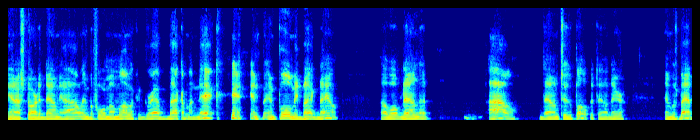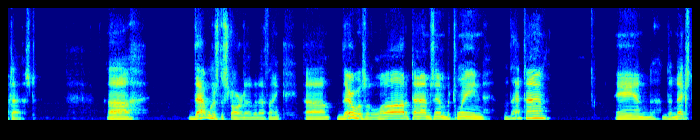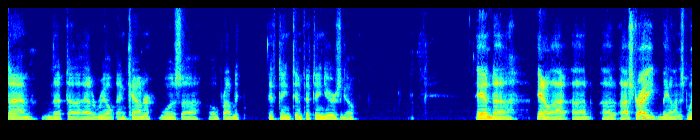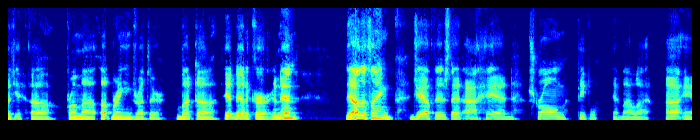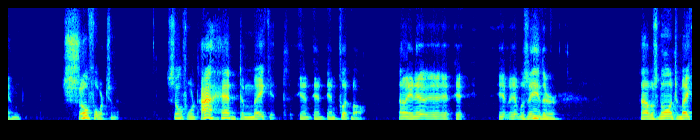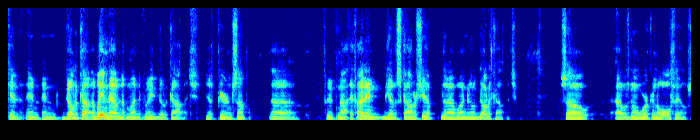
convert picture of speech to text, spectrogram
and I started down the aisle, and before my mama could grab back of my neck and, and pull me back down, I walked down that aisle down to the pulpit down there and was baptized. Uh, that was the start of it, I think. Um, there was a lot of times in between that time and the next time that uh, I had a real encounter was, uh, oh, probably 15, 10, 15 years ago. And, uh, you know, I, I, I, I strayed, be honest with you, uh, from my upbringings right there. But uh, it did occur. And then the other thing, Jeff, is that I had strong people in my life. I am so fortunate, so fortunate. I had to make it in in, in football. I mean, it it, it it it was either I was going to make it and and go to college. We didn't have enough money for me to go to college, just pure and simple. Uh, if not, if I didn't get a scholarship, then I wasn't going to go to college. So I was going to work in the oil fields,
